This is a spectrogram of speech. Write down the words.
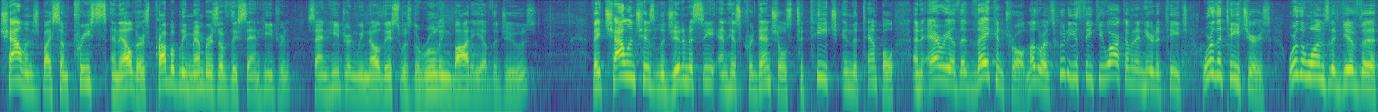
challenged by some priests and elders, probably members of the Sanhedrin. Sanhedrin, we know this was the ruling body of the Jews. They challenge his legitimacy and his credentials to teach in the temple, an area that they control. In other words, who do you think you are coming in here to teach? We're the teachers. We're the ones that give the,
